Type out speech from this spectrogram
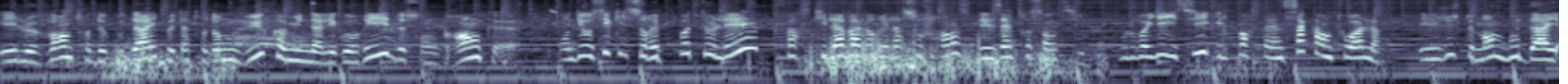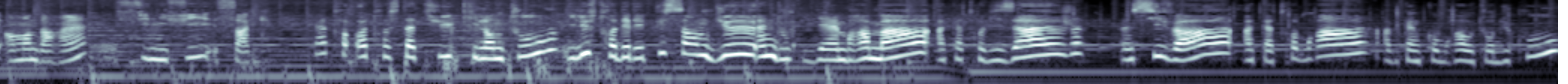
Et le ventre de Bouddha peut être donc vu comme une allégorie de son grand cœur. On dit aussi qu'il serait potelé parce qu'il avalerait la souffrance des êtres sensibles. Vous le voyez ici, il porte un sac en toile et justement, Bouddhaï en mandarin signifie sac. Quatre autres statues qui l'entourent illustrent des puissants dieux hindous. Il y a un Brahma à quatre visages, un Siva à quatre bras avec un cobra autour du cou,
